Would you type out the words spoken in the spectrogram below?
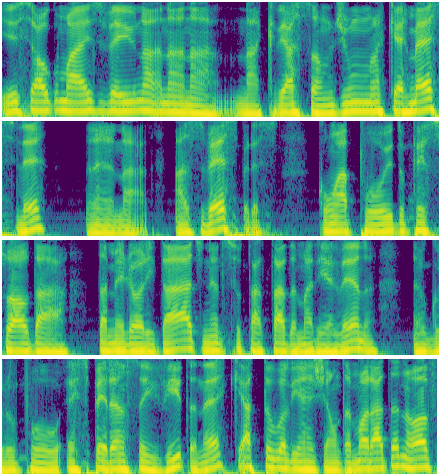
E esse algo mais veio na, na, na, na criação de uma quermesse, né? Na, às vésperas, com o apoio do pessoal da, da melhor idade, né, do seu Tatá da Maria Helena, né, o grupo Esperança e Vida, né, que atua ali na região da Morada Nova,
